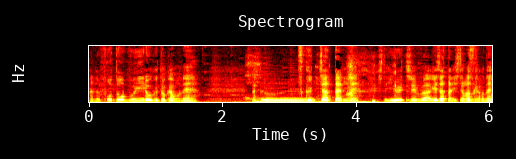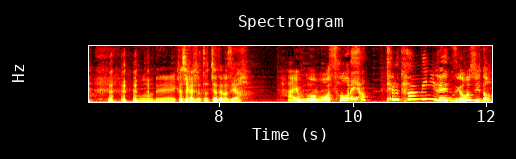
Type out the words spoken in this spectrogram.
うあのフォト Vlog とかもねあの作っちゃったりね、ちょっと YouTube 上げちゃったりしてますからね。もうね、カシャカシャ撮っちゃってますよ。はい、もう、もうそれやってるたんびにレンズが欲しいと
